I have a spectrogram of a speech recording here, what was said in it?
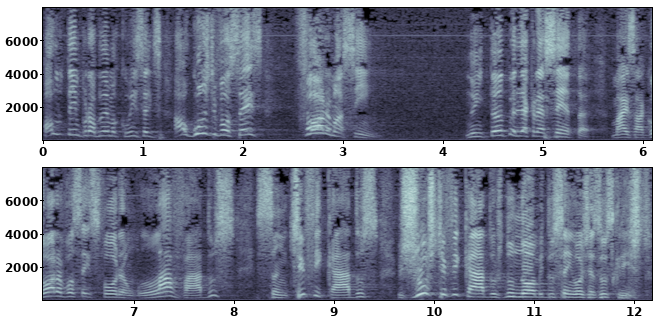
Paulo tem problema com isso. Ele diz: alguns de vocês foram assim. No entanto, ele acrescenta: Mas agora vocês foram lavados, santificados, justificados no nome do Senhor Jesus Cristo.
